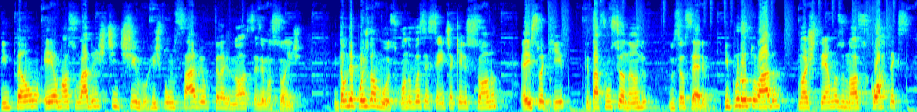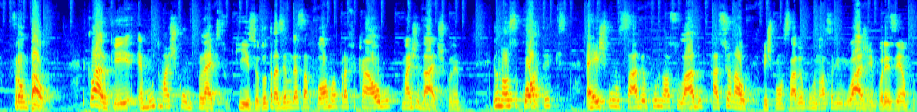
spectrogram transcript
Então, é o nosso lado instintivo, responsável pelas nossas emoções. Então, depois do almoço, quando você sente aquele sono, é isso aqui que está funcionando no seu cérebro. E por outro lado, nós temos o nosso córtex frontal. É claro que é muito mais complexo que isso. Eu estou trazendo dessa forma para ficar algo mais didático, né? E o nosso córtex é responsável por nosso lado racional, responsável por nossa linguagem, por exemplo,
